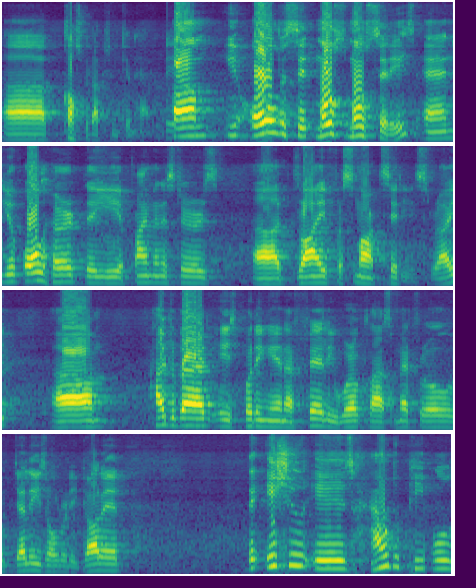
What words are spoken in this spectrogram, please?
uh, cost reduction can happen. Um, you all the most, most cities, and you've all heard the Prime Minister's uh, drive for smart cities, right? Um, Hyderabad is putting in a fairly world-class metro. Delhi's already got it. The issue is how do people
